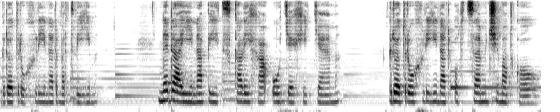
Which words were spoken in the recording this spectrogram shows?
kdo truchlí nad mrtvým. Nedají napít z kalicha útěchy těm, kdo truchlí nad otcem či matkou.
